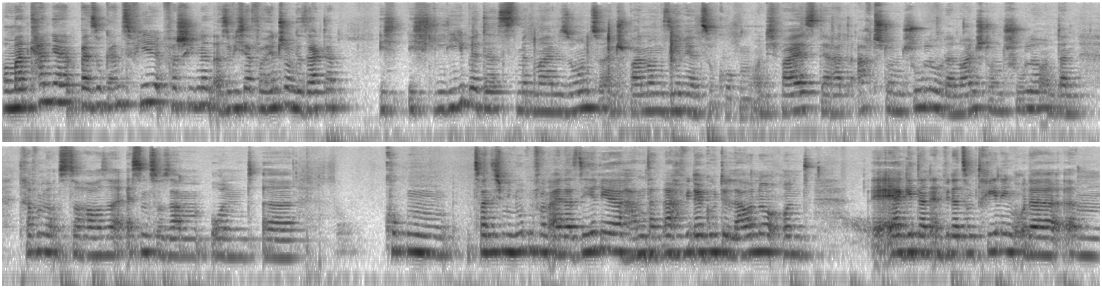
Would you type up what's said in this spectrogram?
und man kann ja bei so ganz vielen verschiedenen, also wie ich ja vorhin schon gesagt habe, ich, ich liebe das mit meinem Sohn zur Entspannung Serien zu gucken. Und ich weiß, der hat acht Stunden Schule oder neun Stunden Schule und dann treffen wir uns zu Hause, essen zusammen und äh, gucken 20 Minuten von einer Serie, haben danach wieder gute Laune und er geht dann entweder zum Training oder, ähm,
